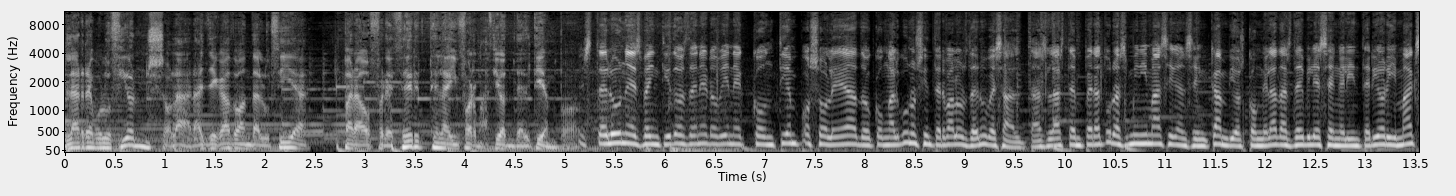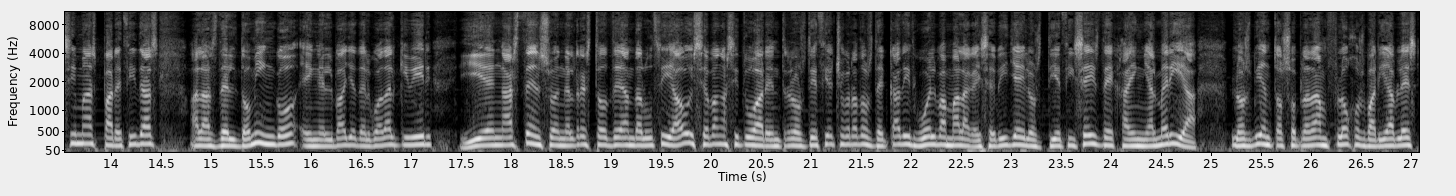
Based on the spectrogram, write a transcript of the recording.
La revolución solar ha llegado a Andalucía para ofrecerte la información del tiempo. Este lunes 22 de enero viene con tiempo soleado, con algunos intervalos de nubes altas. Las temperaturas mínimas siguen sin cambios, con heladas débiles en el interior y máximas parecidas a las del domingo en el Valle del Guadalquivir y en ascenso en el resto de Andalucía. Hoy se van a situar entre los 18 grados de Cádiz, Huelva, Málaga y Sevilla y los 16 de Jaén y Almería. Los vientos soplarán flojos variables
